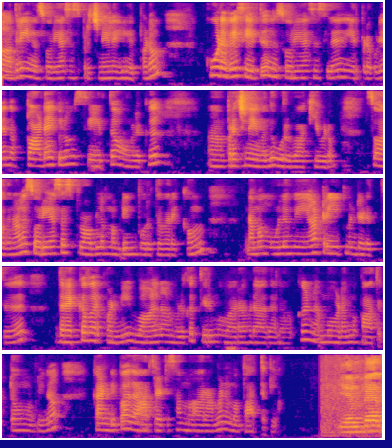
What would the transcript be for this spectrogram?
மாதிரி இந்த சொரியாசிஸ் பிரச்சனையில் ஏற்படும். கூடவே சேர்த்து இந்த சொரியாசிஸில் ஏற்படக்கூடிய அந்த படைகளும் சேர்த்து அவங்களுக்கு பிரச்சனையை வந்து உருவாக்கிவிடும். ஸோ அதனால் சொரியாசஸ் ப்ராப்ளம் அப்படின்னு பொறுத்த வரைக்கும் நம்ம முழுமையாக ட்ரீட்மெண்ட் எடுத்து இதை ரெக்கவர் பண்ணி வாழ்நாள் முழுக்க திரும்ப வரவிடாத அளவுக்கு நம்ம உடம்ப பார்த்துக்கிட்டோம் அப்படின்னா கண்டிப்பாக அது ஆர்த்ரைட்டிஸாக மாறாமல் நம்ம பார்த்துக்கலாம். என் பேர்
